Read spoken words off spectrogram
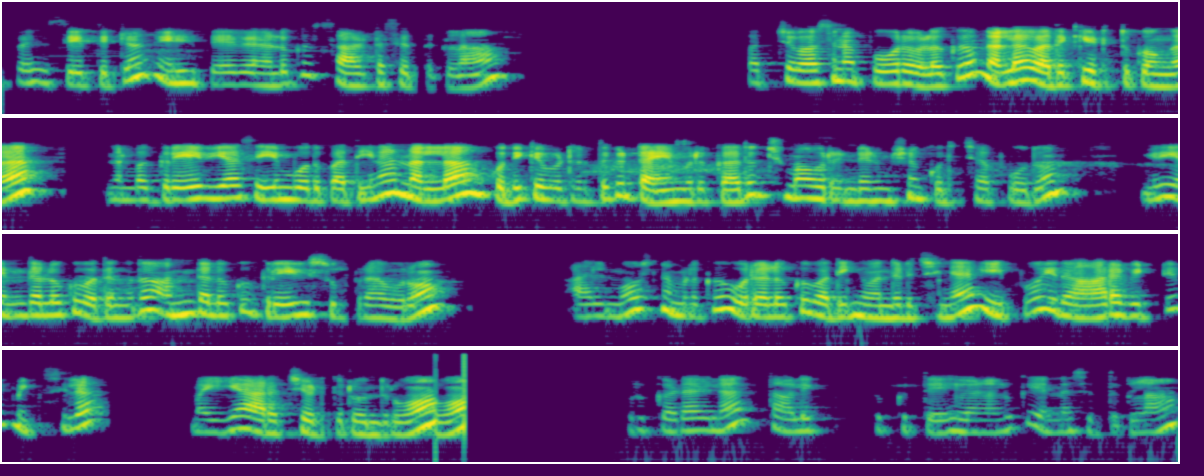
இப்போ சேர்த்துட்டு இதுக்கு தேவையான அளவுக்கு சால்ட்டை சேர்த்துக்கலாம். பச்சை வாசனை போகிற அளவுக்கு நல்லா வதக்கி எடுத்துக்கோங்க. நம்ம கிரேவியாக செய்யும்போது பார்த்திங்கன்னா நல்லா கொதிக்க விடுறதுக்கு டைம் இருக்காது. சும்மா ஒரு ரெண்டு நிமிஷம் கொதிச்சா போதும். இது எந்த அளவுக்கு வதங்குதோ அந்த அளவுக்கு கிரேவி சூப்பராக வரும். ஆல்மோஸ்ட் நம்மளுக்கு ஓரளவுக்கு வதங்கி வந்துடுச்சுங்க. இப்போது இதை ஆற விட்டு மிக்சியில் மையாக அரைச்சி எடுத்துகிட்டு வந்துடுவோம் ஒரு கடாயில் தாளிப்புக்கு தேவையான அளவுக்கு எண்ணெய் சேர்த்துக்கலாம்.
